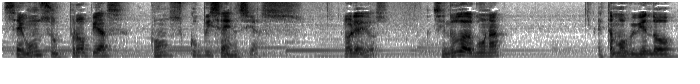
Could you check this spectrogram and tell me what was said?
según sus propias concupiscencias. Gloria a Dios. Sin duda alguna, estamos viviendo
